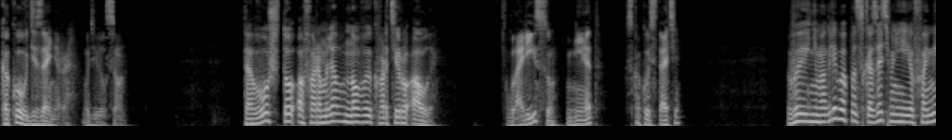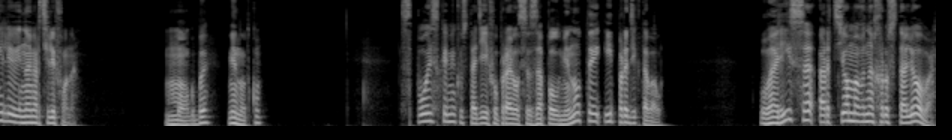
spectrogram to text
«Какого дизайнера?» — удивился он. «Того, что оформлял новую квартиру Аллы». «Ларису? Нет. С какой стати?» «Вы не могли бы подсказать мне ее фамилию и номер телефона?» «Мог бы. Минутку». С поисками Кустадеев управился за полминуты и продиктовал. «Лариса Артемовна Хрусталева».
